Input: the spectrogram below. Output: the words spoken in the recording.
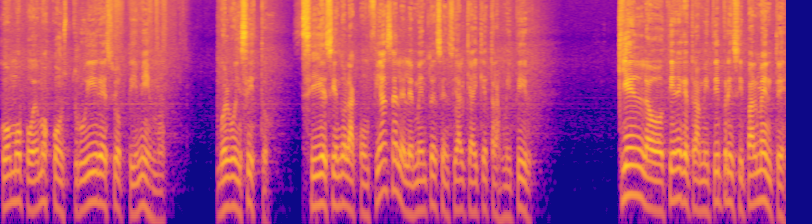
¿Cómo podemos construir ese optimismo? Vuelvo, insisto, sigue siendo la confianza el elemento esencial que hay que transmitir. ¿Quién lo tiene que transmitir principalmente?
